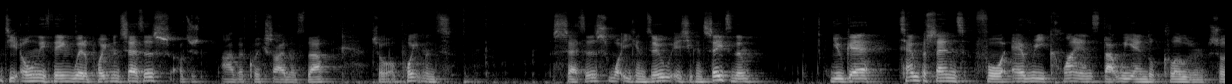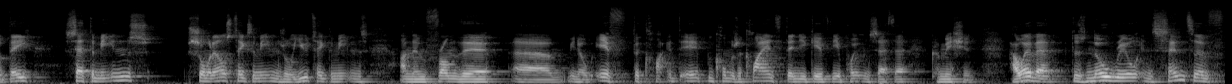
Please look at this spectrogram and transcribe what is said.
the only thing with appointment setters, I'll just add a quick side note to that. So, appointment setters, what you can do is you can say to them, you get 10% for every client that we end up closing. So, they set the meetings, someone else takes the meetings or you take the meetings and then from there um, you know if the client it becomes a client then you give the appointment setter commission. However there's no real incentive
